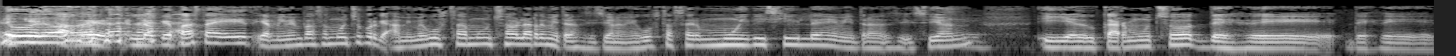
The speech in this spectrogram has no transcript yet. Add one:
Es que, boludo. a ver, lo que pasa es, y a mí me pasa mucho porque a mí me gusta mucho hablar de mi transición, a mí me gusta ser muy visible de mi transición y educar mucho desde, desde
